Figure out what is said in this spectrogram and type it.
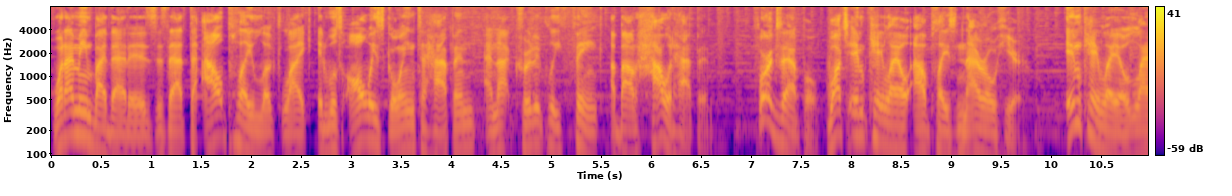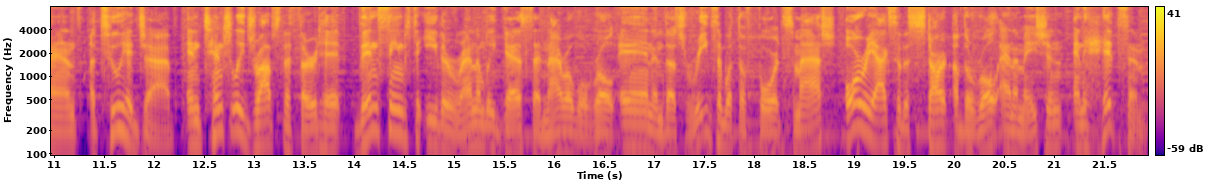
What I mean by that is, is that the outplay looked like it was always going to happen and not critically think about how it happened. For example, watch MKLeo outplays Nairo here. MKLeo lands a two-hit jab, intentionally drops the third hit, then seems to either randomly guess that Nairo will roll in and thus reads him with the forward smash, or reacts to the start of the roll animation and hits him.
